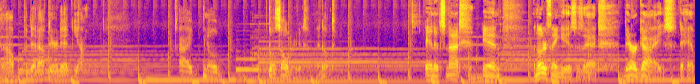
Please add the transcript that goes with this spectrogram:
And I'll put that out there that, yeah, I, you know, don't celebrate it. I don't. And it's not, and another thing is, is that there are guys that have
